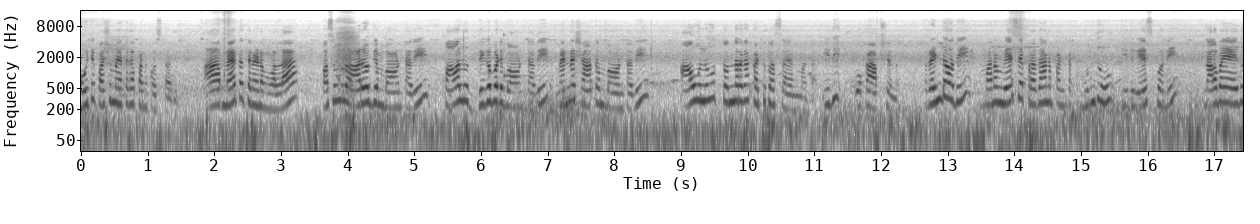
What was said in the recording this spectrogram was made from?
ఒకటి పశు మేతగా పనికొస్తుంది. ఆ మేత తినడం వల్ల పశువుల ఆరోగ్యం బాగుంటుంది పాలు దిగుబడి బాగుంటుంది వెన్న శాతం బాగుంటుంది ఆవులు తొందరగా కట్టుకొస్తాయి అన్నమాట ఇది ఒక ఆప్షన్. రెండోది మనం వేసే ప్రధాన పంటకు ముందు ఇది వేసుకొని నలభై ఐదు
